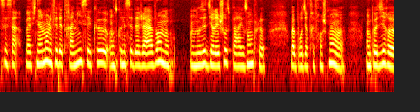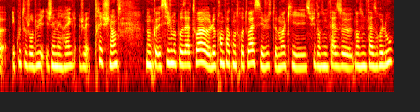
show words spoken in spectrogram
C'est ça. Bah, finalement, le fait d'être amis, c'est que on se connaissait déjà avant, donc on osait dire les choses. Par exemple, bah, pour dire très franchement, euh, on peut dire écoute, aujourd'hui j'ai mes règles, je vais être très chiante. Donc euh, si je me pose à toi, euh, le prends pas contre toi, c'est juste moi qui suis dans une phase euh, dans une phase relou.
